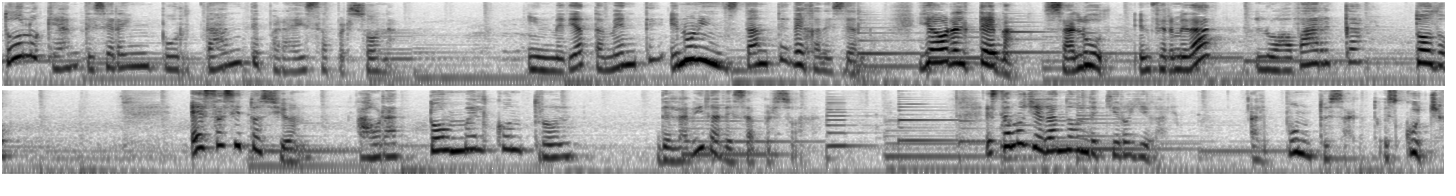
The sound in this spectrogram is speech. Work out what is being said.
Todo lo que antes era importante para esa persona inmediatamente, en un instante, deja de serlo. Y ahora el tema salud, enfermedad, lo abarca todo. Esa situación ahora toma el control de la vida de esa persona. Estamos llegando a donde quiero llegar, al punto exacto. Escucha,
